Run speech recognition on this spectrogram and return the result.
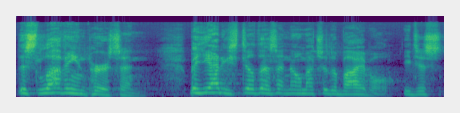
this loving person. But yet he still doesn't know much of the Bible. He just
